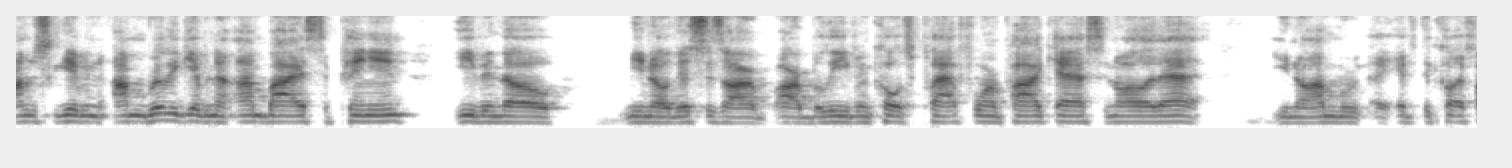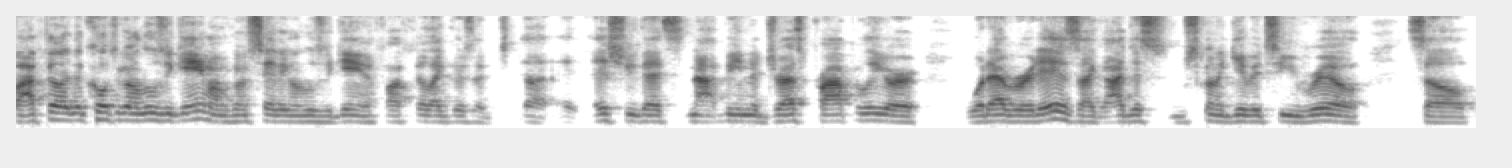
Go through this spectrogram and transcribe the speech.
I'm just giving. I'm really giving an unbiased opinion, even though you know this is our our Bleav in Colts platform podcast and all of that. You know, I'm if the if I feel like the Colts are going to lose a game, I'm going to say they're going to lose a game. If I feel like there's a, a issue that's not being addressed properly or whatever it is, like I just I'm just going to give it to you real. So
